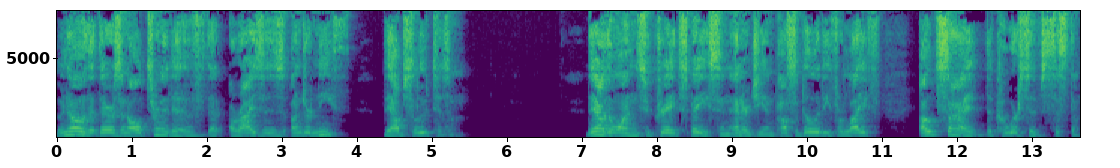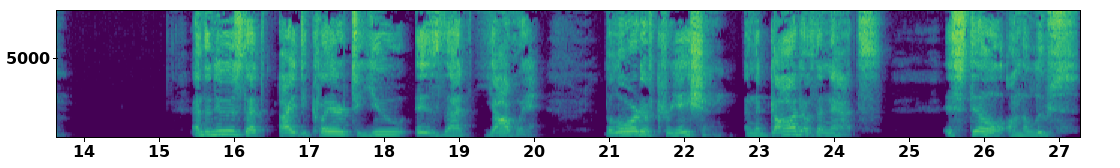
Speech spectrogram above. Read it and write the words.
who know that there is an alternative that arises underneath the absolutism. They are the ones who create space and energy and possibility for life outside the coercive system. And the news that I declare to you is that Yahweh, the Lord of creation, and the god of the gnats is still on the loose,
